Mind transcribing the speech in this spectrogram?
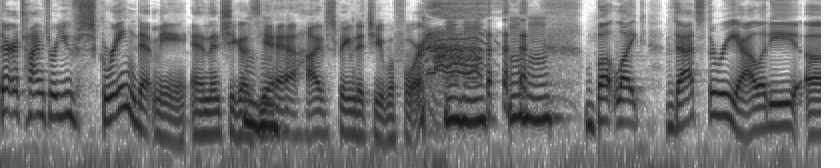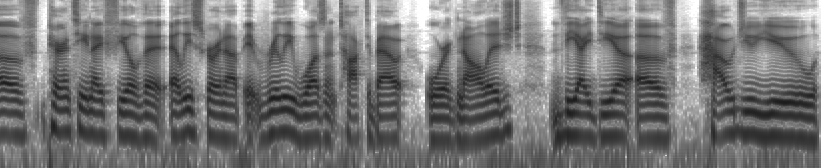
There are times where you've screamed at me. And then she goes, mm-hmm. yeah, I've screamed at you before. Mm-hmm. Mm-hmm. but like, that's the reality of parenting. I feel that at least growing up, it really wasn't talked about or acknowledged. The idea of, how do you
